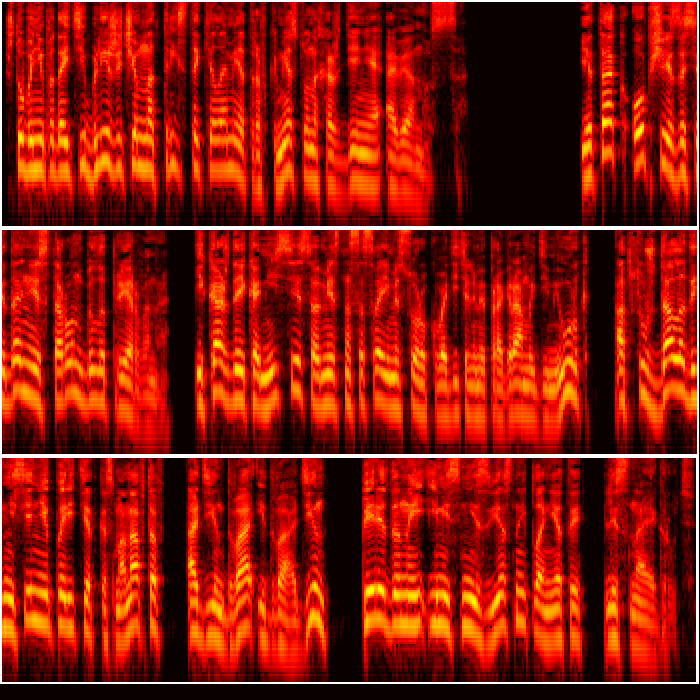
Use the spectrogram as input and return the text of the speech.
чтобы не подойти ближе, чем на 300 километров к месту нахождения авианосца. Итак, общее заседание сторон было прервано, и каждая комиссия совместно со своими соруководителями программы «Демиург» обсуждала донесение паритет космонавтов 1-2 и 2-1, переданные ими с неизвестной планеты Лесная грудь.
